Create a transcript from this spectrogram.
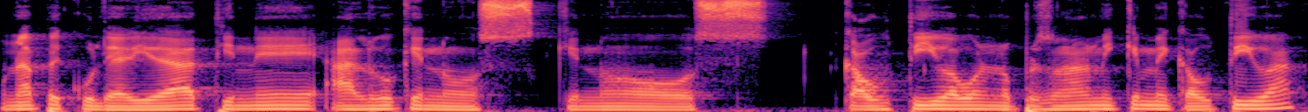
una peculiaridad, tiene algo que nos, que nos cautiva, bueno, en lo personal a mí que me cautiva.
